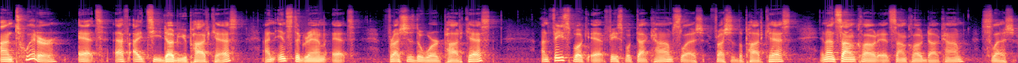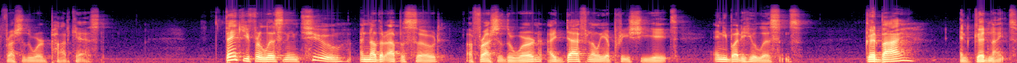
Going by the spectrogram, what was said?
on Twitter at FITW Podcast, on Instagram at Fresh is the Word Podcast, on Facebook at facebook.com slash Fresh is the Podcast, and on SoundCloud at soundcloud.com slash Fresh is the Word Podcast. Thank you for listening to another episode of Fresh is the Word. I definitely appreciate anybody who listens. Goodbye and good night.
